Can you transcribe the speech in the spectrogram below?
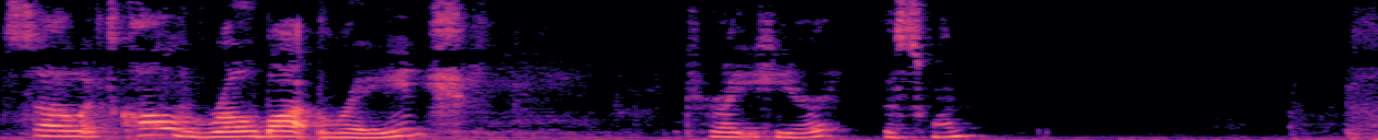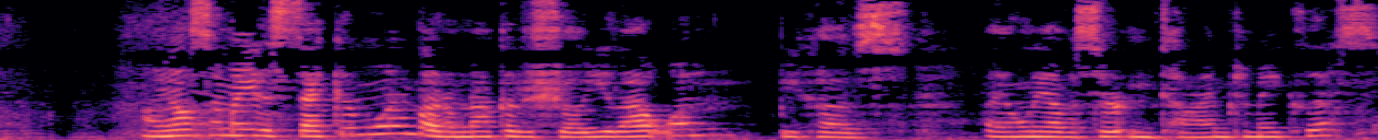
So it's called Robot Rage. It's right here, this one. I also made a second one, but I'm not going to show you that one because I only have a certain time to make this.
